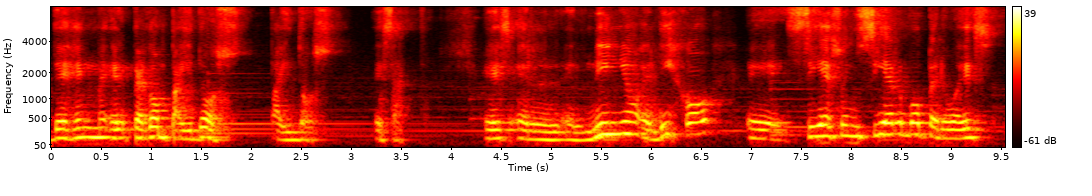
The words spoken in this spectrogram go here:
Déjenme, eh, perdón, paidos, paidos Exacto. Es el, niño, el hijo, eh, sí es un siervo, pero es,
